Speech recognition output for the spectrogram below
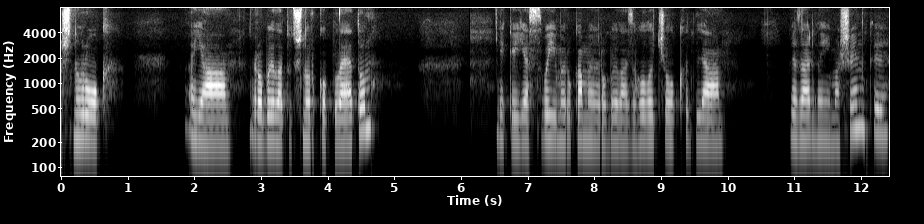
Шнурок я робила тут шнуркоплетом, який я своїми руками робила з голочок для в'язальної машинки.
